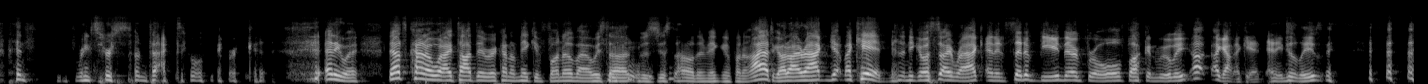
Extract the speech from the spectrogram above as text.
and brings her son back to America. Anyway, that's kind of what I thought they were kind of making fun of. I always thought it was just oh they're making fun of. I have to go to Iraq and get my kid, and then he goes to Iraq, and instead of being there for a whole fucking movie, oh, I got my kid, and he just leaves.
